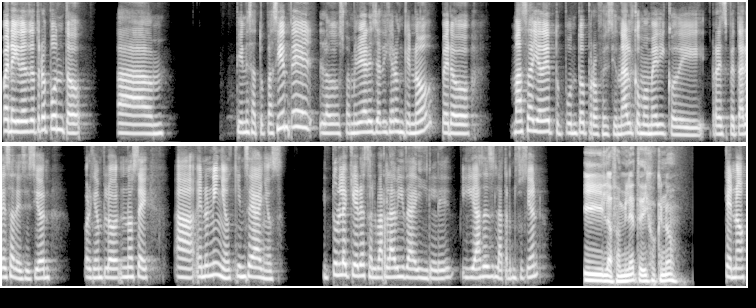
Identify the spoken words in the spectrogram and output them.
Bueno, y desde otro punto, tienes a tu paciente, los familiares ya dijeron que no, pero más allá de tu punto profesional como médico de respetar esa decisión, por ejemplo, no sé, ah, en un niño, 15 años, y tú le quieres salvar la vida y, le, y haces la transfusión, Y la familia te dijo que no. que no.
